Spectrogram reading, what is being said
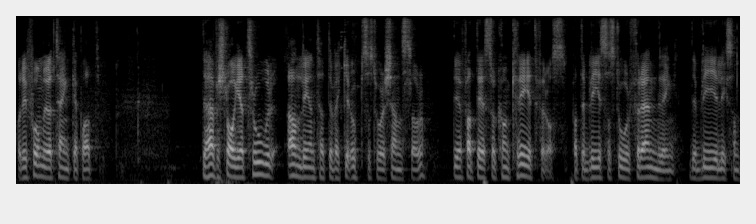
Och det får mig att tänka på att det här förslaget, jag tror anledningen till att det väcker upp så stora känslor, det är för att det är så konkret för oss. För att det blir så stor förändring. Det blir liksom,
